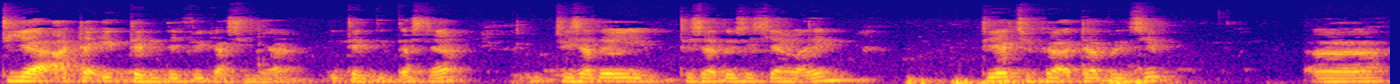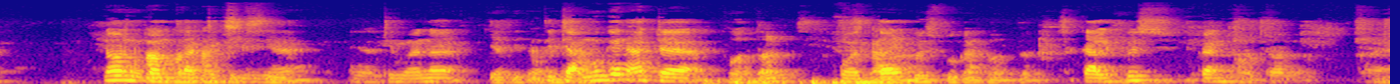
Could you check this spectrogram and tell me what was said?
dia ada identifikasinya, identitasnya. Di satu di satu sisi yang lain dia juga ada prinsip eh, non kontradiksinya, ya, di mana Ya tidak, tidak bisa. mungkin ada botol, botol sekaligus bukan botol. sekaligus bukan botol. Nah,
